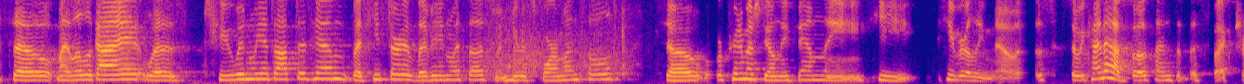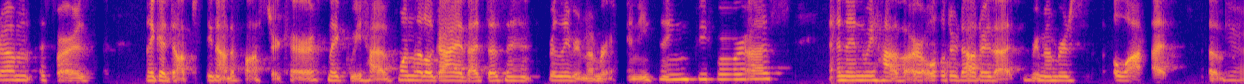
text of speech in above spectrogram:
So my little guy was two when we adopted him, but he started living with us when he was four months old. So we're pretty much the only family he he really knows. So we kind of have both ends of the spectrum as far as like adopting out of foster care. Like we have one little guy that doesn't really remember anything before us. And then we have our older daughter that remembers a lot of yeah.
